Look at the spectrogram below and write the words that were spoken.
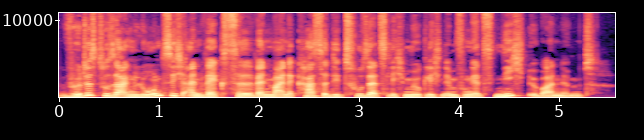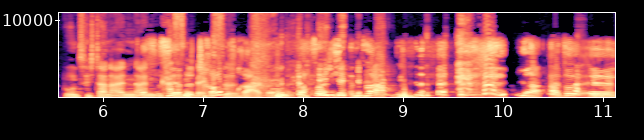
Würdest du sagen, lohnt sich ein Wechsel, wenn meine Kasse die zusätzlich möglichen Impfungen jetzt nicht übernimmt? Lohnt sich dann ein, ein Das ist ja eine Traumfrage. Was soll ich denn sagen? ja, also äh,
